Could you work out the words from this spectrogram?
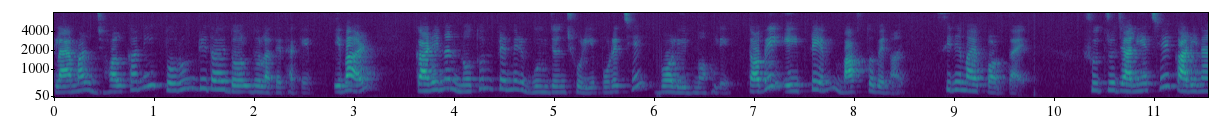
গ্ল্যামার ঝলকানি তরুণ হৃদয় দোল দোলাতে থাকে। এবার কারিনার নতুন প্রেমের গুঞ্জন ছড়িয়ে পড়েছে বলিউড মহলে। তবে এই প্রেম বাস্তবে নয়, সিনেমার পর্দায়। সূত্র জানিয়েছে, কারিনা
